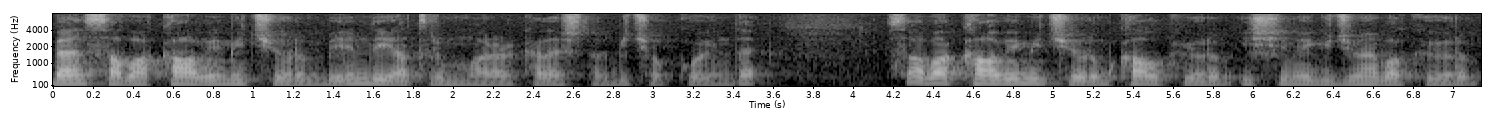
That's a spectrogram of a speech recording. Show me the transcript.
ben sabah kahvemi içiyorum. Benim de yatırım var arkadaşlar birçok coin'de. Sabah kahvemi içiyorum, kalkıyorum, işime gücüme bakıyorum.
